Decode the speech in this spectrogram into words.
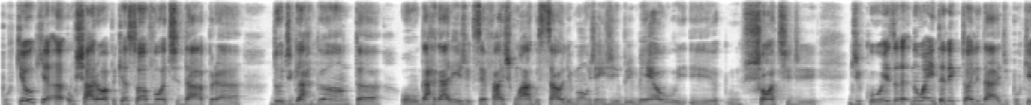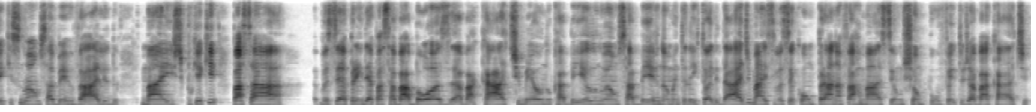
Porque o, que a, o xarope que a sua avó te dá pra dor de garganta, ou o gargarejo que você faz com água, sal, limão, gengibre, mel e, e um shot de, de coisa, não é intelectualidade? Por que, que isso não é um saber válido? Mas por que, que passar. Você aprender a passar babosa, abacate, mel no cabelo não é um saber, não é uma intelectualidade, mas se você comprar na farmácia um shampoo feito de abacate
